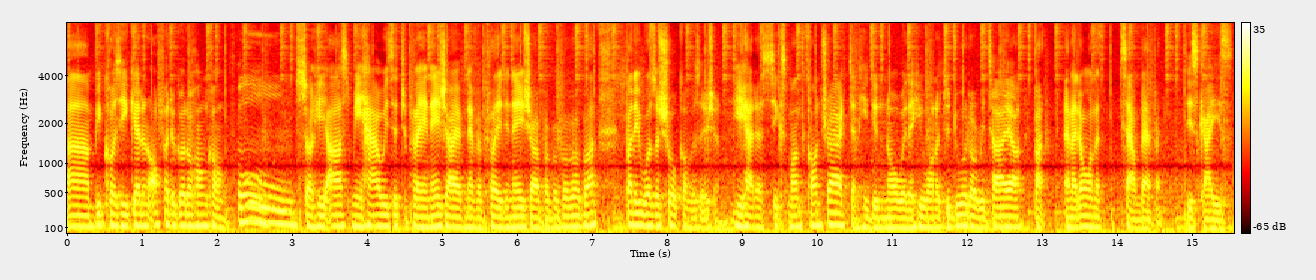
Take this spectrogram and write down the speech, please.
um, because he get an offer to go to Hong Kong. Oh. So he asked me how is it to play in Asia. I've never played in Asia, blah blah blah blah blah. But it was a short conversation. He had a six month contract and he didn't know whether he wanted to do it or retire. But and I don't want to sound bad, but this guy is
